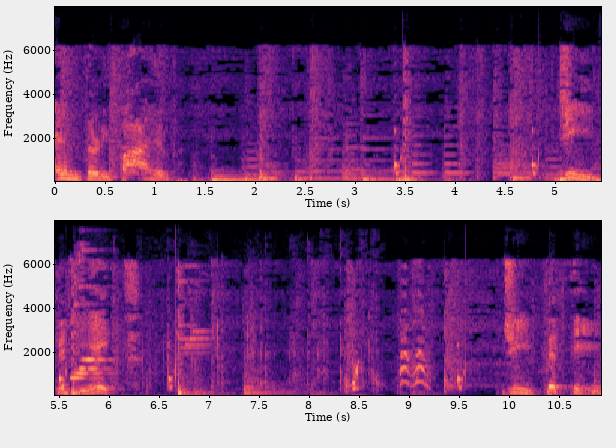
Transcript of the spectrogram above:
N35 G58 G50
